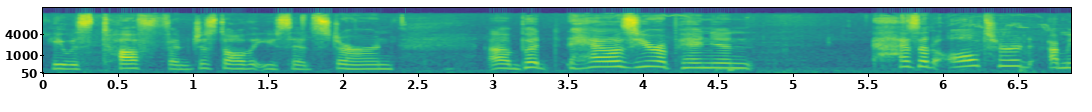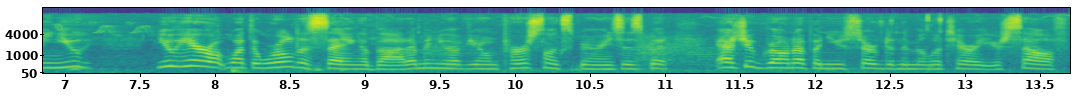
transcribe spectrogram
he was tough and just all that you said, stern. Uh, but has your opinion has it altered? I mean, you you hear what the world is saying about him, and you have your own personal experiences. But as you've grown up and you served in the military yourself,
